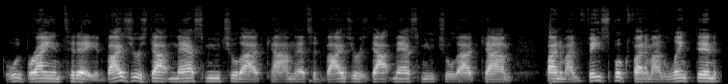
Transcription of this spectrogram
Go with Brian today. Advisors.massmutual.com. That's advisors.massmutual.com. Find him on Facebook, find him on LinkedIn.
